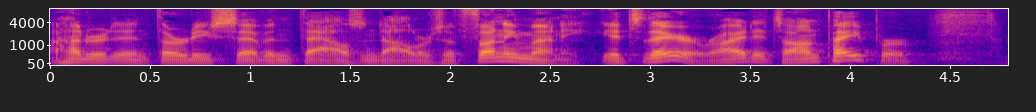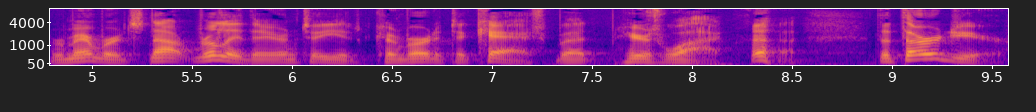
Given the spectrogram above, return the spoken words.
$137,000 of funny money. It's there, right? It's on paper. Remember, it's not really there until you convert it to cash, but here's why. the third year,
